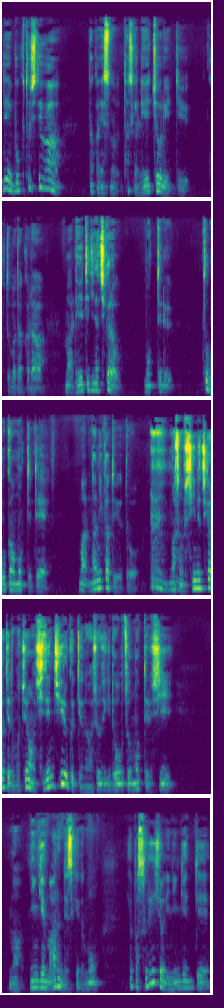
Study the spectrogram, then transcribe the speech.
で、僕としては、なんかね、その、確かに霊長類っていう言葉だから、まあ霊的な力を持ってると僕は思ってて、まあ何かというと、まあその不思議な力っていうともちろん自然治癒力っていうのは正直動物を持ってるし、まあ人間もあるんですけども、やっぱそれ以上に人間って、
